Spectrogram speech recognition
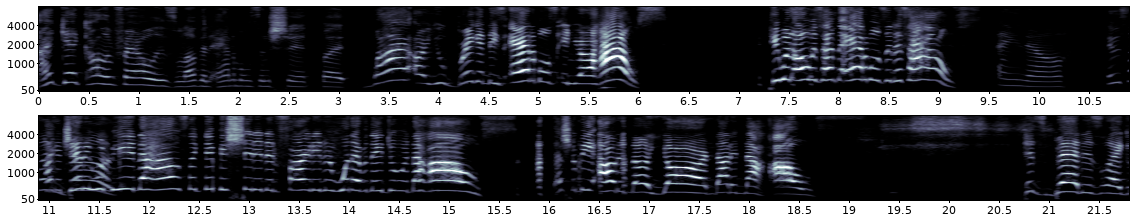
I get Colin Farrell is loving animals and shit, but why are you bringing these animals in your house? He would always have the animals in his house. I know. It was like, like Jenny dog. would be in the house, like they'd be shitting and farting and whatever they do in the house. that should be out in the yard, not in the house. His bed is like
